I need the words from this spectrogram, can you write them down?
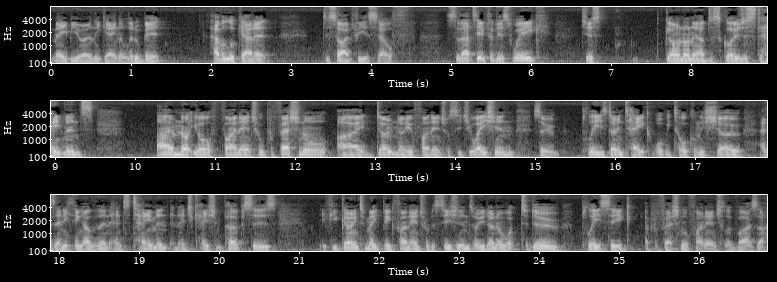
Maybe you only gain a little bit. Have a look at it, decide for yourself. So that's it for this week. Just going on our disclosure statements. I am not your financial professional. I don't know your financial situation. So please don't take what we talk on this show as anything other than entertainment and education purposes. If you're going to make big financial decisions or you don't know what to do, please seek a professional financial advisor.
